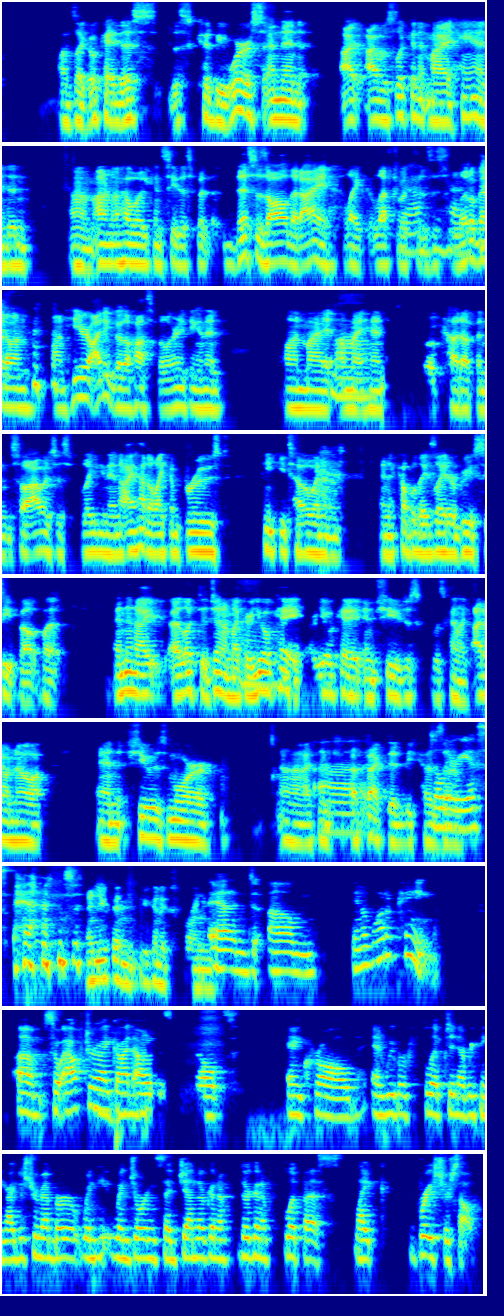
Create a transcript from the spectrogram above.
I was like, okay, this this could be worse. And then I, I was looking at my hand and um, I don't know how well you can see this, but this is all that I like left with yeah, is a little bit on on here. I didn't go to the hospital or anything, and then on my wow. on my hand cut up, and so I was just bleeding, and I had a, like a bruised pinky toe and a, and a couple days later bruised seatbelt. But and then I I looked at Jen. I'm like, "Are you okay? Are you okay?" And she just was kind of like, "I don't know," and she was more uh, I think uh, affected because delirious of, and and you can you can explain and um, in a lot of pain. Um, so after I got mm-hmm. out of the belt and crawled and we were flipped and everything, I just remember when he when Jordan said, "Jen, they're gonna they're gonna flip us. Like brace yourself."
